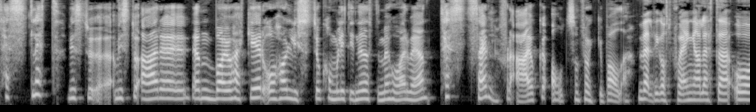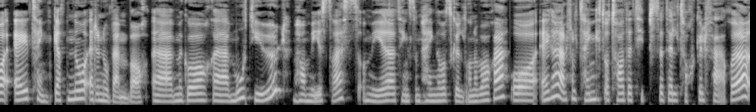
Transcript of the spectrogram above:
Test litt. Hvis du, hvis du er eh, en biohacker og har lyst til å komme litt inn i dette med HRV-en, test selv, for det er jo ikke alt som funker på alle. Veldig godt poeng, Alette. Og jeg tenker at nå er det november. Eh, vi går eh, mot jul, vi har mye stress stress og mye ting som henger over skuldrene våre. Og jeg har iallfall tenkt å ta det tipset til Torkel Færø,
